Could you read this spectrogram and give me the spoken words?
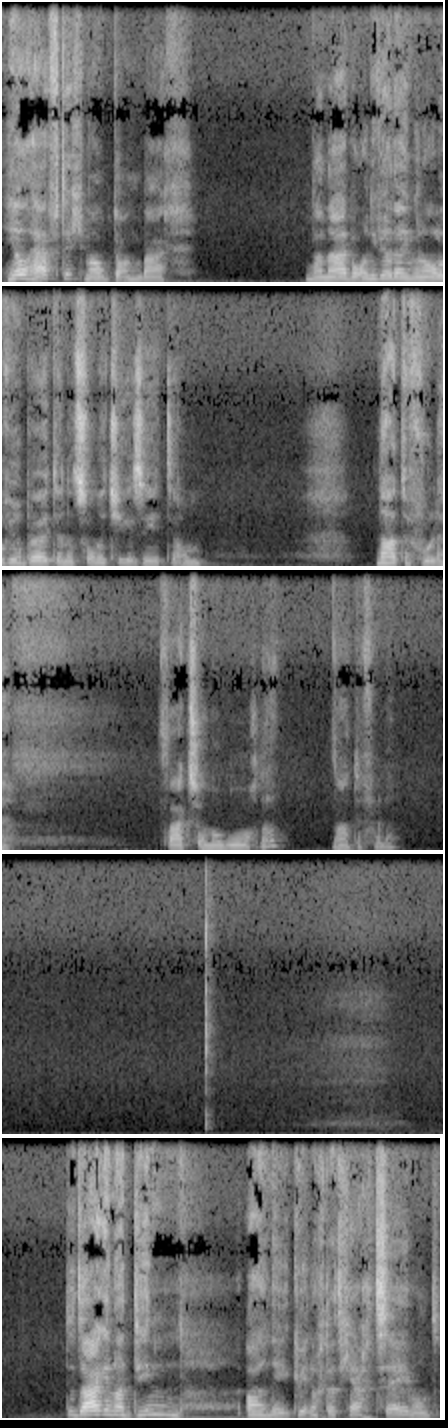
Heel heftig, maar ook dankbaar. Daarna hebben ongeveer denk ik, een half uur buiten in het zonnetje gezeten om na te voelen. Vaak zonder woorden na te voelen. De dagen nadien, oh nee, ik weet nog dat Gert zei, want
